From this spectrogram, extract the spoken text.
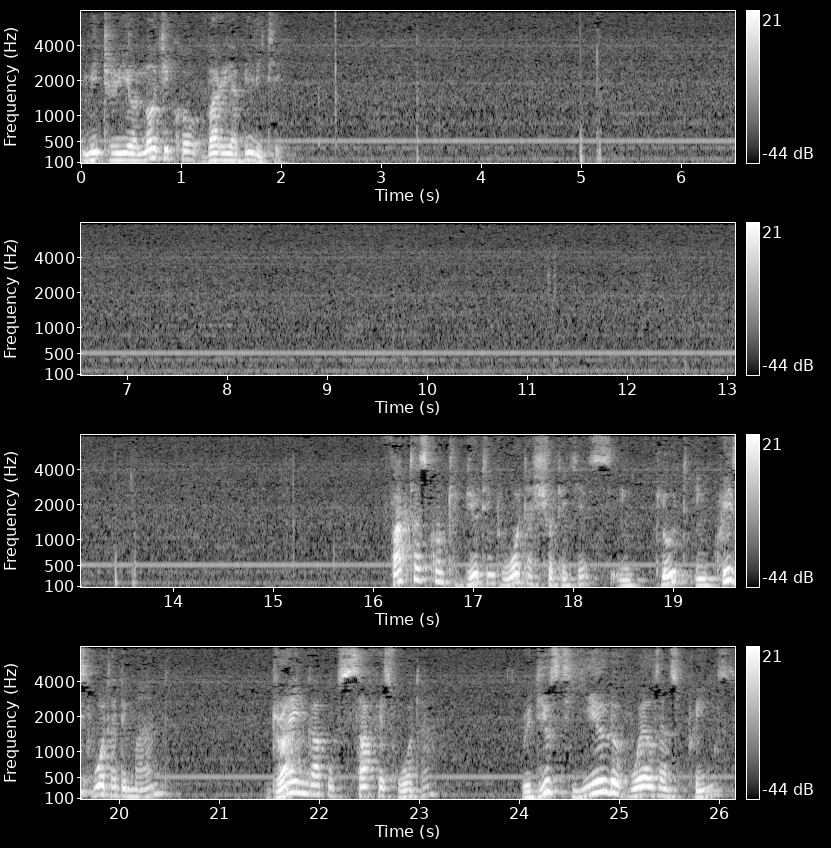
meteorological variability. Factors contributing to water shortages include increased water demand, drying up of surface water, reduced yield of wells and springs,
